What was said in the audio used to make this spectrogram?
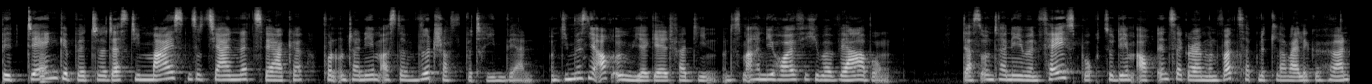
Bedenke bitte, dass die meisten sozialen Netzwerke von Unternehmen aus der Wirtschaft betrieben werden. Und die müssen ja auch irgendwie ihr Geld verdienen. Und das machen die häufig über Werbung. Das Unternehmen Facebook, zu dem auch Instagram und WhatsApp mittlerweile gehören,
